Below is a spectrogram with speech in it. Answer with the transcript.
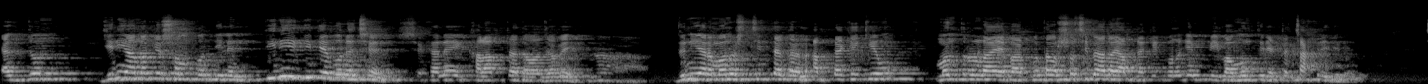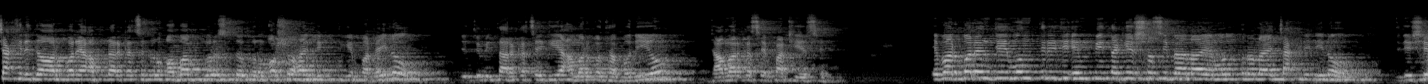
একজন যিনি আমাকে সম্পদ দিলেন তিনি দিতে বলেছেন সেখানে খারাপটা দেওয়া যাবে। দুনিয়ার মানুষ চিন্তা করেন আপনাকে কেউ মন্ত্রণালয়ে বা কোথাও সচিবালয়ে আপনাকে কোনো এমপি বা মন্ত্রী একটা চাকরি দিলেন চাকরি দেওয়ার পরে আপনার কাছে কোনো অভাবগ্রস্ত কোনো অসহায় ব্যক্তিকে পাঠাইল যে তুমি তার কাছে গিয়ে আমার কথা বলিও যে আমার কাছে পাঠিয়েছে। এবার বলেন যে মন্ত্রী যে এমপি তাকে সচিবালয়ে মন্ত্রণালয়ে চাকরি দিল যদি সে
